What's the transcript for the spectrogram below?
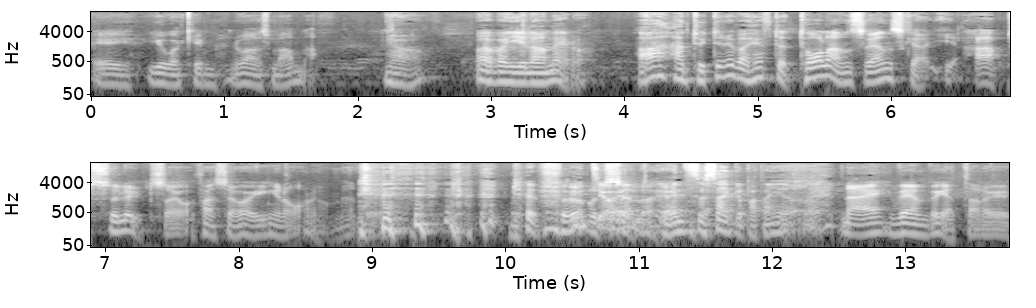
eh, är Joakim Noirs mamma. Ja. Vad gillar han det då? Ja, han tyckte det var häftigt. Talar han svenska? Ja, absolut, sa jag. Fast jag har ingen aning om. Men det, det, jag, förutsätter heller. jag är inte så säker på att han gör det. Nej, vem vet. Han är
